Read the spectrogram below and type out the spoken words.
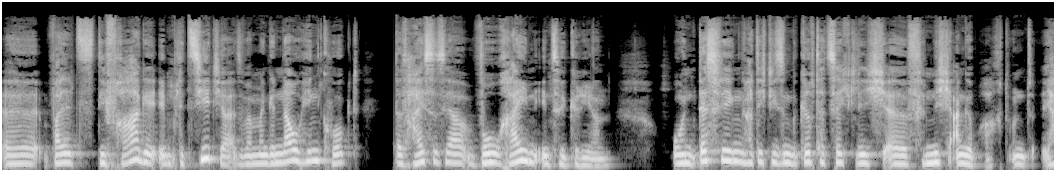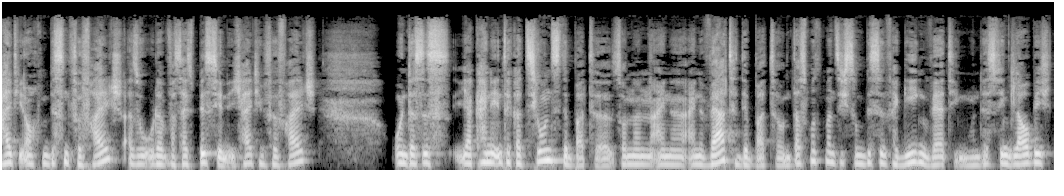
äh, weil es die Frage impliziert ja, also wenn man genau hinguckt, das heißt es ja, wo rein integrieren. Und deswegen hatte ich diesen Begriff tatsächlich äh, für nicht angebracht und ich halte ihn auch ein bisschen für falsch, also oder was heißt bisschen, ich halte ihn für falsch. Und das ist ja keine Integrationsdebatte, sondern eine, eine Wertedebatte. Und das muss man sich so ein bisschen vergegenwärtigen. Und deswegen glaube ich,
